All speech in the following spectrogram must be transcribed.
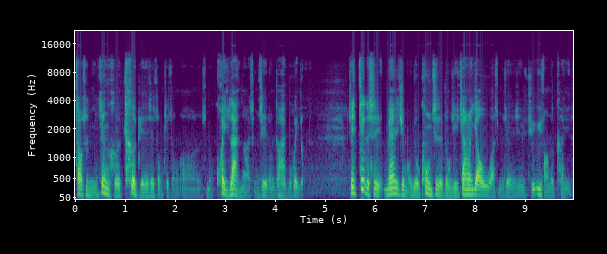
造成你任何特别的这种这种呃什么溃烂啊什么这些东西都还不会有的。所以这个是 manageable 有控制的东西，加上药物啊什么这些去预防都可以的。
